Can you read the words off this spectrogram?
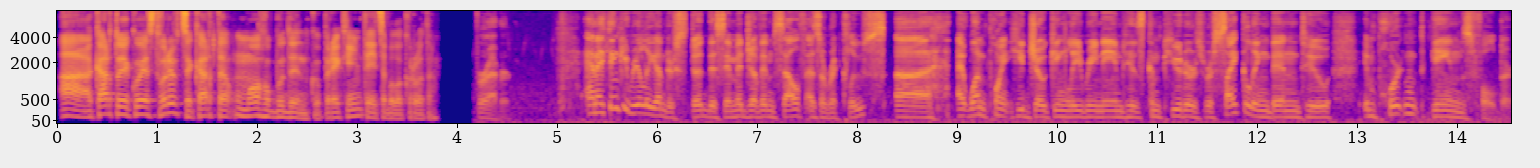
А карту, яку я створив, це карта мого будинку. Прикиньте, і це було круто. forever. And I think he really understood this image of himself as a recluse. Uh, at one point, he jokingly renamed his computer's recycling bin to Important Games Folder.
